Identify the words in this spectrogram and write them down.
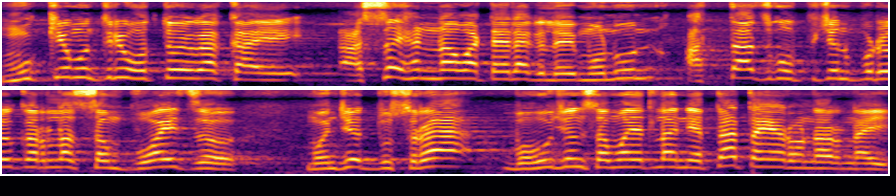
मुख्यमंत्री होतोय का काय असं ह्यांना वाटायला लागलं आहे म्हणून आत्ताच गोपीचंद पडळकरला संपवायचं म्हणजे दुसरा बहुजन समाजातला नेता तयार होणार नाही.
